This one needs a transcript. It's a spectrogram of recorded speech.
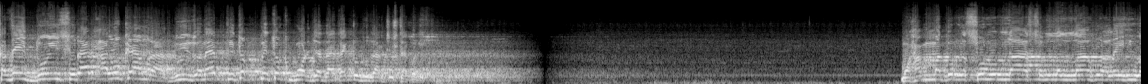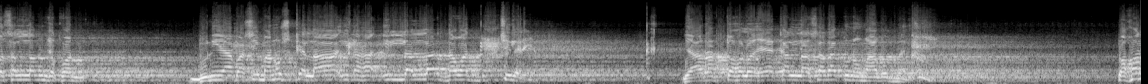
কাজেই দুই সুরার আলোকে আমরা দুইজনের পৃথক পৃথক মর্যাদাটা একটু বোঝার চেষ্টা করি। মোহাম্মদুর রসুল্লাহ সাল্লাহ আলহি ওয়াসাল্লাম যখন দুনিয়াবাসী মানুষকে লা ইলাহা ইল্লাল্লাহর দাওয়াত দিচ্ছিলেন। যার অর্থ হলো, এক আল্লাহ ছাড়া কোনো মাবুদ নাই। তখন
